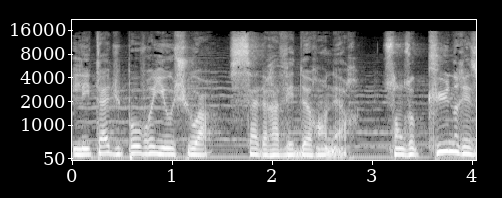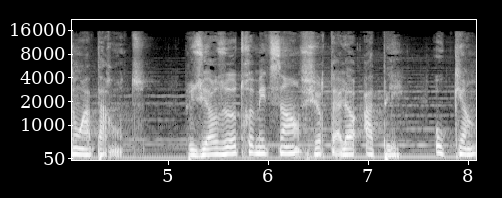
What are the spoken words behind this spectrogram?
L'état du pauvre Yoshua s'aggravait d'heure en heure, sans aucune raison apparente. Plusieurs autres médecins furent alors appelés. Aucun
